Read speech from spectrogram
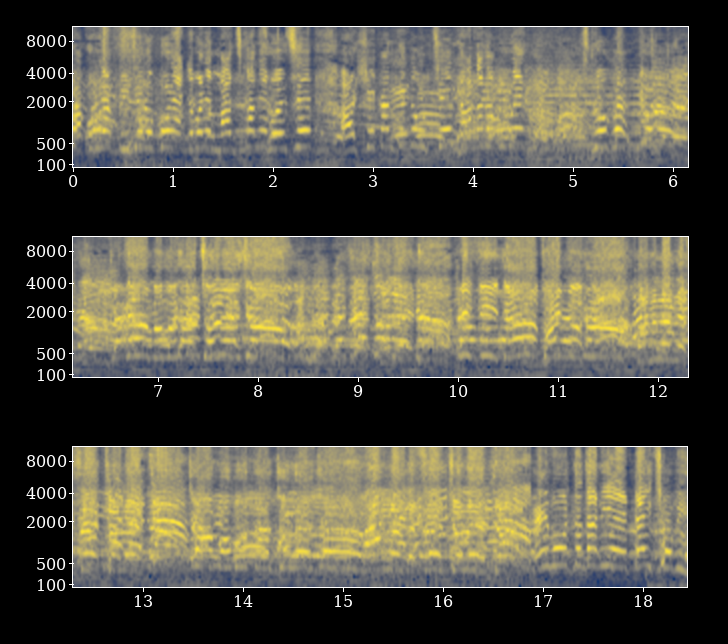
ঢাকুরিয়া ব্রিজের ওপর একেবারে মাঝখানে রয়েছে আর সেখান থেকে উঠছে নানা রকমের স্লোগান। যা মমতা চলে যাও। বাংলাদেশে চলে যা পিসি যা ভাই যা বাংলাদেশে চলে যা যা মমতা চলে যা বাংলাদেশে চলে যা এই মুহূর্তে দাঁড়িয়ে এটাই ছবি।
